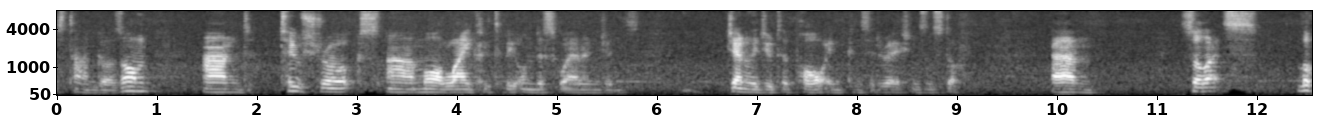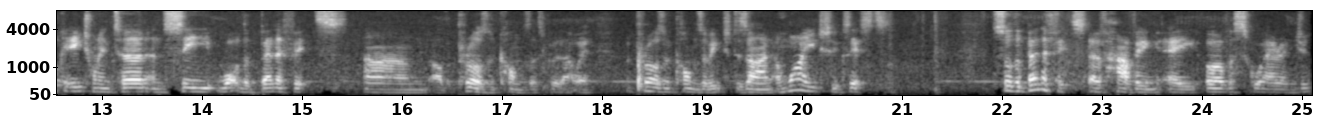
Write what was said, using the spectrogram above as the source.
as time goes on and two strokes are more likely to be under square engines generally due to porting considerations and stuff. Um, so let's look at each one in turn and see what are the benefits and, or the pros and cons, let's put it that way, the pros and cons of each design and why each exists. So the benefits of having a over square engine,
